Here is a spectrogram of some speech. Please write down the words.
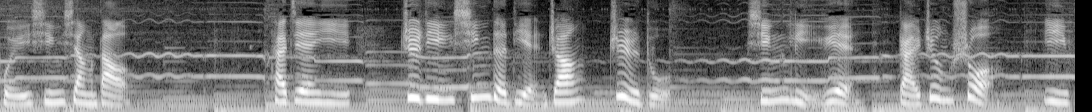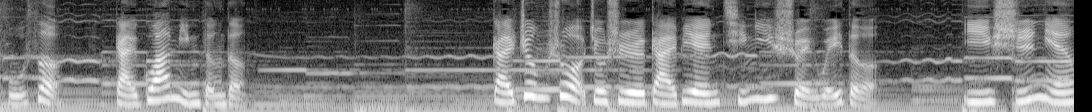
回心向道。他建议制定新的典章制度。兴礼乐，改正朔，易服色，改官名等等。改正朔就是改变秦以水为德，以十年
